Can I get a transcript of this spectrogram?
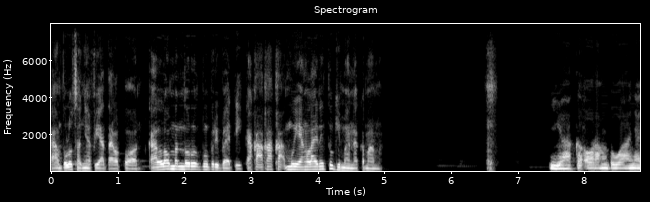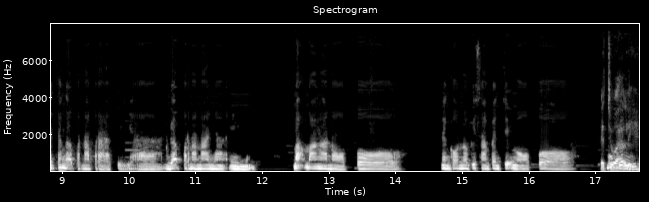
Kan tulus hanya via telepon. Kalau menurutmu pribadi, kakak-kakakmu yang lain itu gimana ke mama? Iya ke orang tuanya aja nggak pernah perhatian, nggak pernah nanyain. Mak mangan opo, neng kono ki sampai cek ngopo. Kecuali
